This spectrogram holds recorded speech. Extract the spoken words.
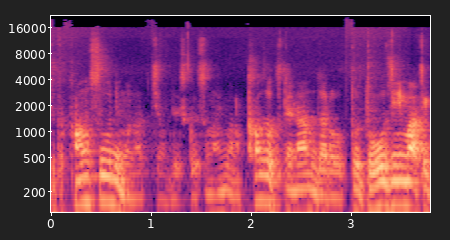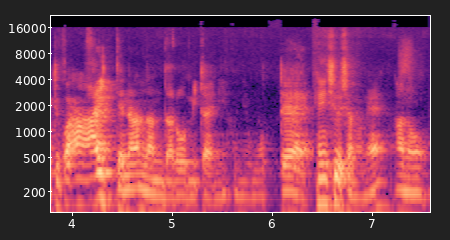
ちょっと感想にもなっちゃうんですけど、その今の家族って何だろうと同時に、まあ結局、あ愛って何なんだろうみたいに思って、編集者のね、あの、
